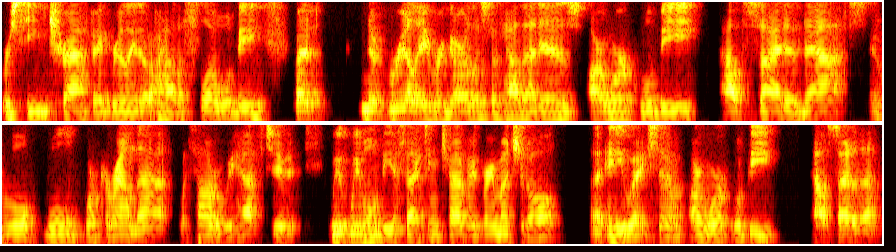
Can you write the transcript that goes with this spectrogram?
receive traffic, really, or how the flow will be. But really, regardless of how that is, our work will be outside of that, and we'll we'll work around that with however we have to. We, we won't be affecting traffic very much at all uh, anyway. So our work will be outside of that.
